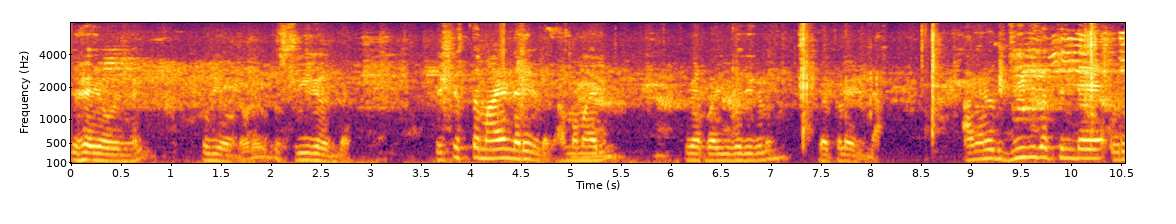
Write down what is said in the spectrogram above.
ഗൃഹയോഗങ്ങൾ പൊതുയോഗങ്ങൾ അവിടെ സ്ത്രീകളുണ്ട്. വ്യത്യസ്തമായ നിലയിലുള്ള അമ്മമാരും യുവതികളും യുവതികളും യുവാക്കളുമില്ല അങ്ങനെ ഒരു ജീവിതത്തിന്റെ ഒരു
